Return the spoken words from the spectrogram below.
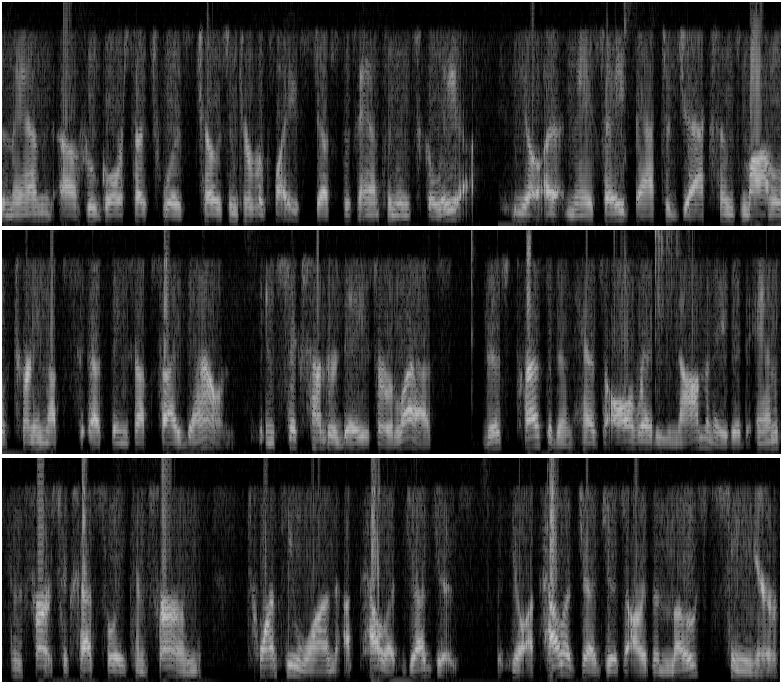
the man uh, who Gorsuch was chosen to replace, Justice Antonin Scalia. You know, uh, may I say, back to Jackson's model of turning up uh, things upside down. In 600 days or less, this president has already nominated and confirmed, successfully confirmed 21 appellate judges. You know, appellate judges are the most senior,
